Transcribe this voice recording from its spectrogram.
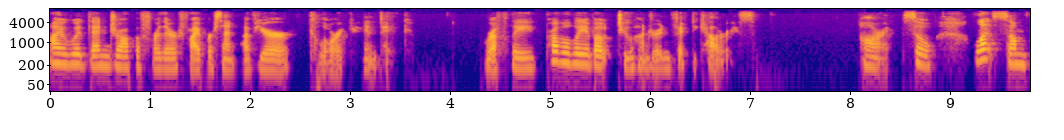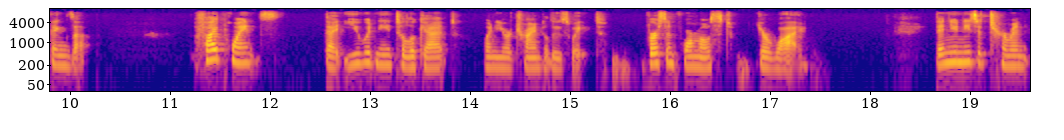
I would then drop a further 5% of your caloric intake. Roughly probably about 250 calories. All right, so let's sum things up. Five points that you would need to look at when you're trying to lose weight. First and foremost, your why. Then you need to determine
